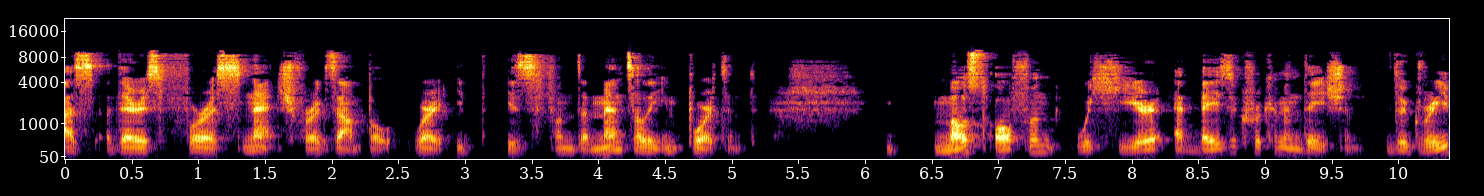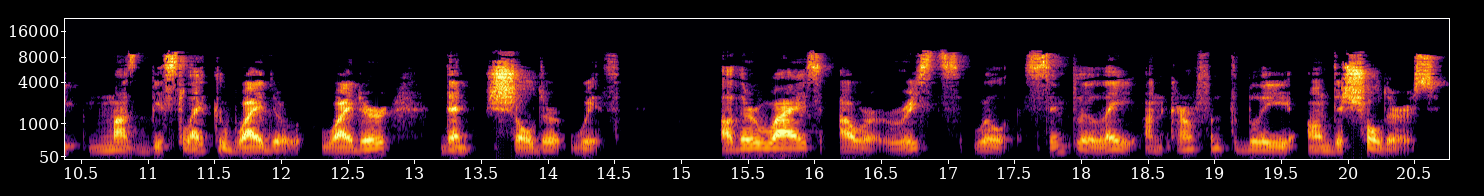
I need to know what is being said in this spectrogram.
as there is for a snatch, for example, where it is fundamentally important. Most often we hear a basic recommendation: the grip must be slightly wider than shoulder width, otherwise our wrists will simply lay uncomfortably on the shoulders.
